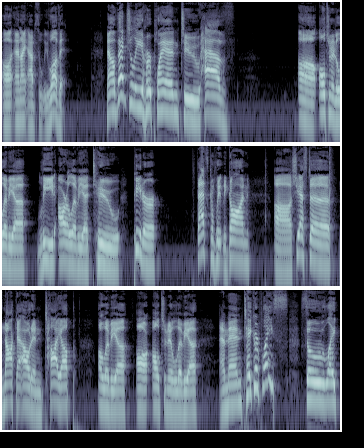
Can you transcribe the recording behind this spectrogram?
uh, and I absolutely love it. Now, eventually, her plan to have uh, alternate Olivia lead our Olivia to Peter, that's completely gone. Uh, she has to knock out and tie up Olivia, uh, alternate Olivia, and then take her place. So, like,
